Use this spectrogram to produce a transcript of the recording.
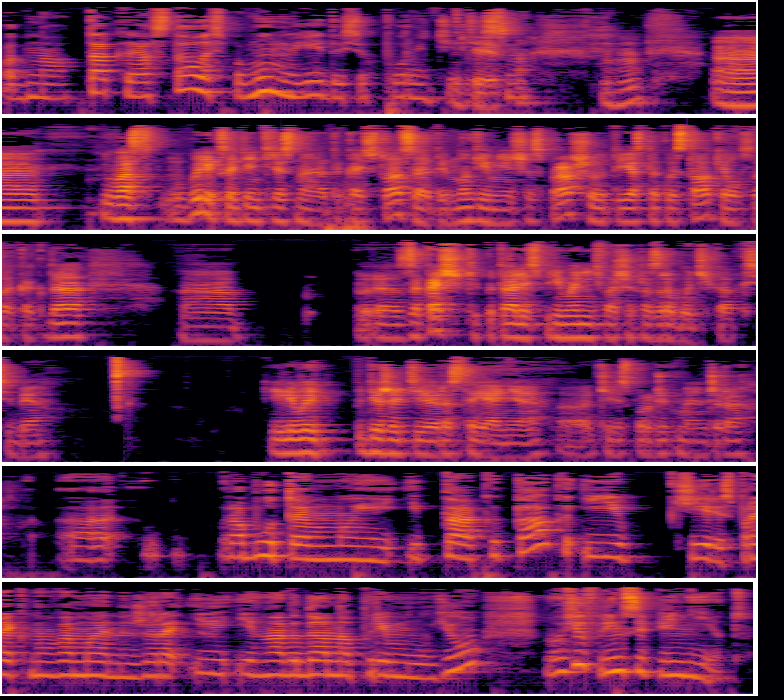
одна, так и осталась, по-моему, ей до сих пор интересно. интересно. Угу. А, у вас были, кстати, интересная такая ситуация, это многие меня сейчас спрашивают, и я с такой сталкивался, когда а, э, заказчики пытались переманить ваших разработчиков к себе. Или вы держите расстояние а, через проект менеджера? Работаем мы и так, и так, и через проектного менеджера, и иногда напрямую, но вообще, в принципе, нет.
